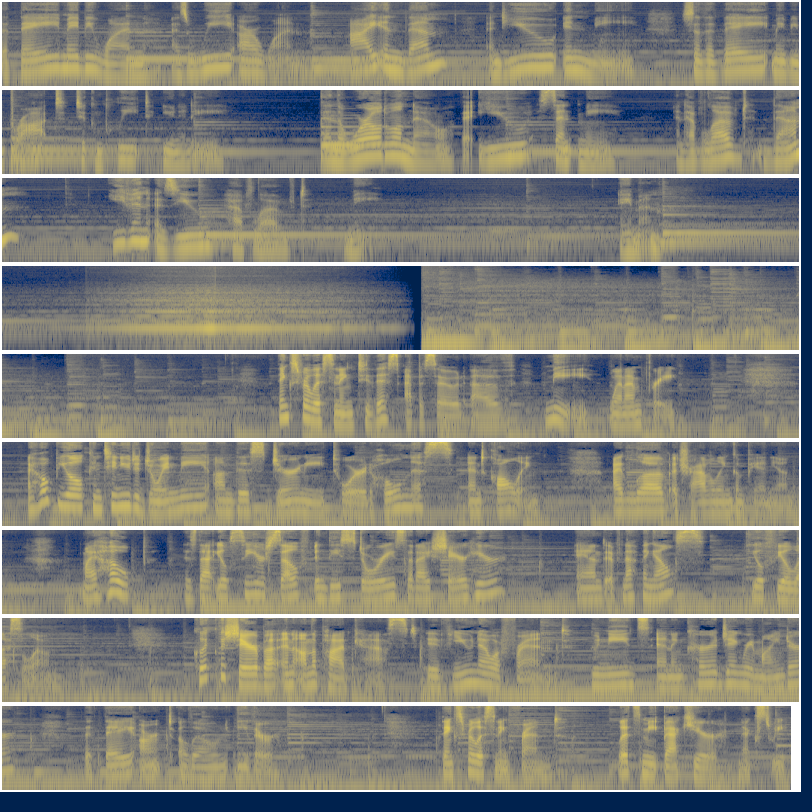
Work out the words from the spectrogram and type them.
that they may be one as we are one, I in them and you in me, so that they may be brought to complete unity. Then the world will know that you sent me and have loved them even as you have loved me. Amen. Thanks for listening to this episode of Me When I'm Free. I hope you'll continue to join me on this journey toward wholeness and calling. I love a traveling companion. My hope is that you'll see yourself in these stories that I share here, and if nothing else, you'll feel less alone. Click the share button on the podcast if you know a friend who needs an encouraging reminder that they aren't alone either. Thanks for listening, friend. Let's meet back here next week.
